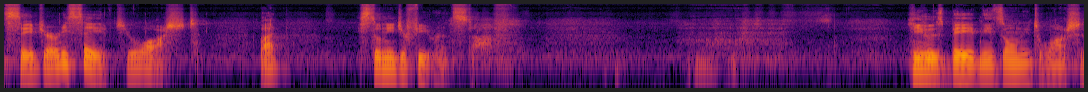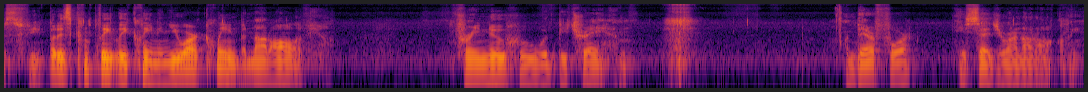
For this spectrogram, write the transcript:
saved. You're already saved, you're washed. But you still need your feet rinsed off. He who is bathed needs only to wash his feet, but is completely clean. And you are clean, but not all of you. For he knew who would betray him. And therefore, he said, You are not all clean.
